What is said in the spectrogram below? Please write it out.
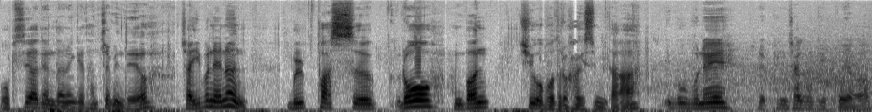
없애야 된다는 게 단점인데요. 자, 이번에는 물파스로 한번 지워 보도록 하겠습니다. 이 부분에 랩핑 자국이 있고요.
